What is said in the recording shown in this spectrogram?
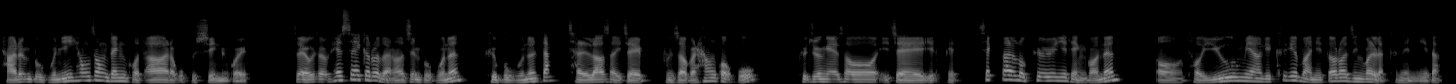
다른 부분이 형성된 거다라고 볼 수 있는 거예요. 그래서 여기서 회색으로 나눠진 부분은 그 부분을 딱 잘라서 이제 분석을 한 거고 그 중에서 이제 이렇게 색깔로 표현이 된 거는 어 더 유의미하게 크게 많이 떨어진 걸 나타냅니다.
